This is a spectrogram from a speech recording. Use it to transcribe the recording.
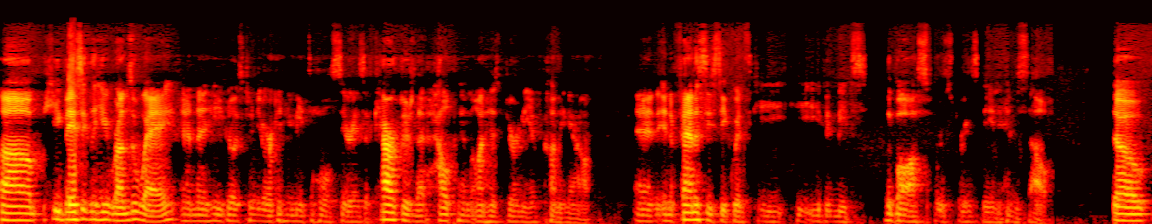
um, he basically he runs away and then he goes to New York and he meets a whole series of characters that help him on his journey of coming out. And in a fantasy sequence, he he even meets the boss, Bruce Springsteen himself. So,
